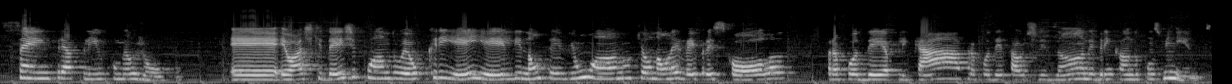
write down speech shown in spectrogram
sempre aplico o meu jogo. É, eu acho que desde quando eu criei ele, não teve um ano que eu não levei para a escola para poder aplicar, para poder estar tá utilizando e brincando com os meninos.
